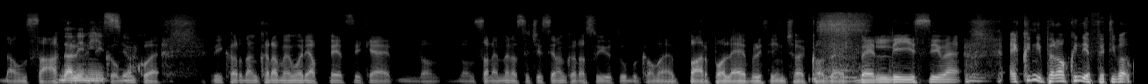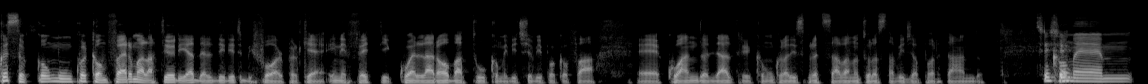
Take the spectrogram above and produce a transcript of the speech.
da un sacco. Dall'inizio. comunque ricordo ancora a memoria pezzi che non, non so nemmeno se ci siano ancora su YouTube come Purple Everything, cioè cose bellissime. E quindi però, quindi effettivamente, questo comunque conferma la teoria del did it before, perché in effetti quella roba tu, come dicevi poco fa, eh, quando gli altri comunque la disprezzavano, tu la stavi già portando. Sì, sì. Come, mh,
